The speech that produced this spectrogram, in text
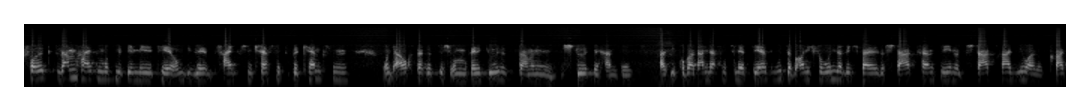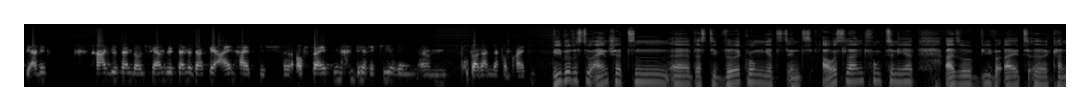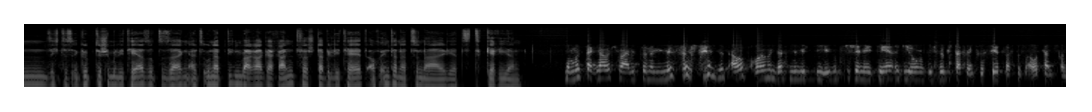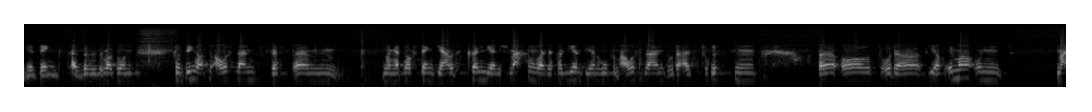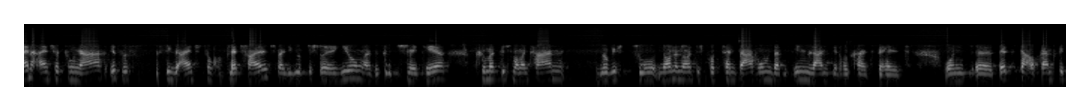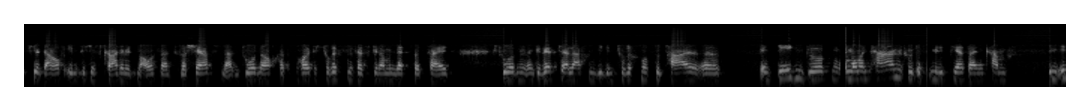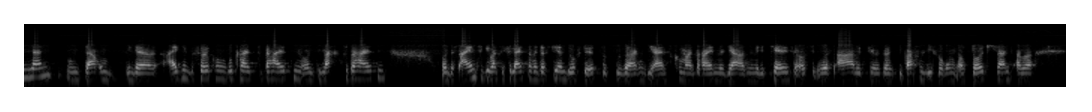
Volk zusammenhalten muss mit dem Militär, um diese feindlichen Kräfte zu bekämpfen und auch, dass es sich um religiöse Zusammenstöße handelt. Also die Propaganda funktioniert sehr gut, aber auch nicht verwunderlich, weil das Staatsfernsehen und das Staatsradio, also quasi alles Radiosender und Fernsehsender da sehr einheitlich äh, auf Seiten der Regierung ähm, Propaganda verbreiten. Wie würdest du einschätzen, äh, dass die Wirkung jetzt ins Ausland funktioniert? Also wie weit äh, kann sich das ägyptische Militär sozusagen als unabdingbarer Garant für Stabilität auch international jetzt gerieren? Man muss da, glaube ich, mal mit so einem Missverständnis aufräumen, dass nämlich die ägyptische Militärregierung sich wirklich dafür interessiert, was das Ausland von ihr denkt. Also das ist immer so ein, so ein Ding aus dem Ausland, dass ähm, man ganz oft denkt, ja, aber das können die ja nicht machen, weil da verlieren sie ihren Ruf im Ausland oder als Touristenort äh, oder wie auch immer. Und meiner Einschätzung nach ist es ist diese Einschätzung komplett falsch, weil die ägyptische Regierung, also das ägyptische Militär, kümmert sich momentan wirklich zu 99 Prozent darum, dass es im Land den Rückhalt behält und äh, setzt da auch ganz gezielt darauf, eben sich jetzt gerade mit dem Ausland zu verscherzen. Also es wurden auch häufig Touristen festgenommen in letzter Zeit. Es wurden Gesetze erlassen, die dem Tourismus total äh, entgegenwirken. Momentan führt das Militär seinen Kampf im Inland und darum in der eigenen Bevölkerung Rückhalt zu behalten und die Macht zu behalten. Und das Einzige, was Sie vielleicht noch interessieren durfte, ist sozusagen die 1,3 Milliarden Militärhilfe aus den USA beziehungsweise die Waffenlieferungen aus Deutschland. Aber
